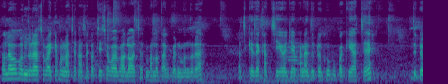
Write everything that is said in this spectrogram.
হ্যালো বন্ধুরা, সবাই কেমন আছেন? আশা করছি সবাই ভালো আছেন, ভালো থাকবেন বন্ধুরা। আজকে দেখাচ্ছি ওই যে ওখানে দুটো ঘুঘু পাখি আছে। দুটো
